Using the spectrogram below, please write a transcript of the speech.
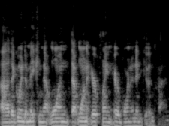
uh, that go into making that one, that one airplane airborne at any given time.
